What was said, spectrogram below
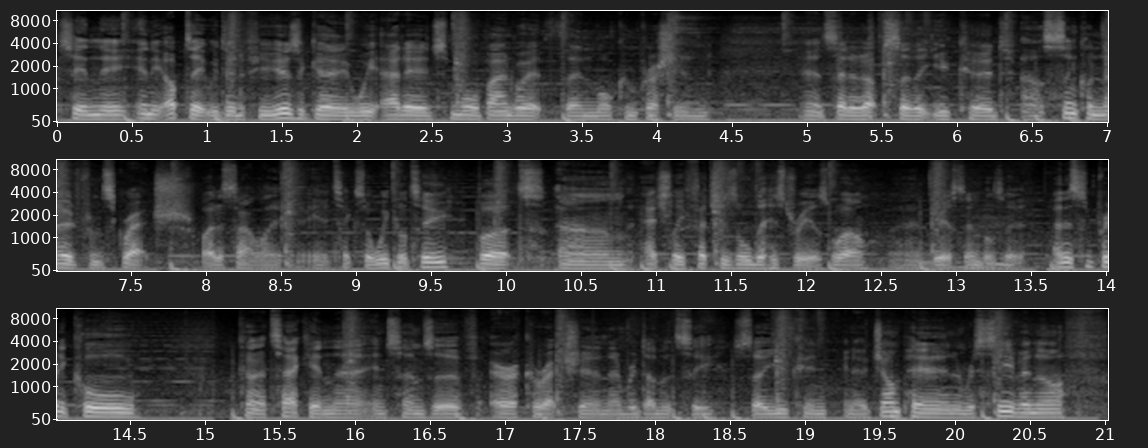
So in the, in the update we did a few years ago, we added more bandwidth and more compression and set it up so that you could uh, sync a node from scratch by the satellite. It takes a week or two, but um, actually fetches all the history as well and reassembles it. And there's some pretty cool kind of tech in there in terms of error correction and redundancy. So you can you know, jump in and receive enough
